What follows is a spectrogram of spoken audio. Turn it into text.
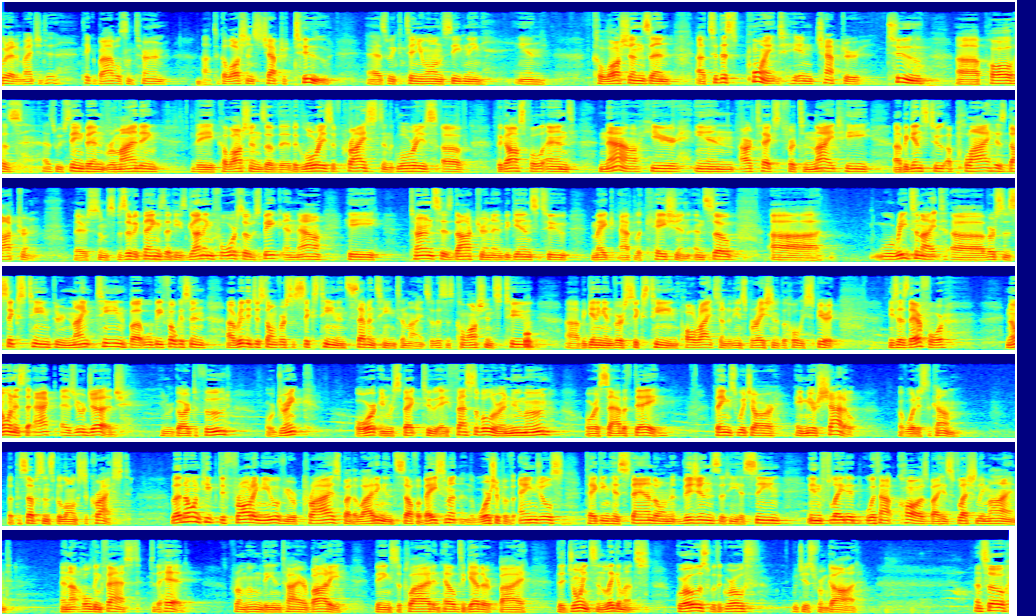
would, I'd invite you to take your Bibles and turn uh, to Colossians chapter 2 as we continue on this evening in Colossians. And uh, to this point in chapter 2, uh, Paul has, as we've seen, been reminding the Colossians of the, the glories of Christ and the glories of the gospel. And now, here in our text for tonight, he uh, begins to apply his doctrine. There's some specific things that he's gunning for, so to speak, and now he turns his doctrine and begins to make application. And so uh, we'll read tonight uh, verses 16 through 19, but we'll be focusing uh, really just on verses 16 and 17 tonight. So this is Colossians 2, uh, beginning in verse 16. Paul writes under the inspiration of the Holy Spirit. He says, Therefore, no one is to act as your judge in regard to food or drink, or in respect to a festival or a new moon or a Sabbath day, things which are a mere shadow of what is to come. But the substance belongs to Christ. Let no one keep defrauding you of your prize by delighting in self abasement and the worship of angels, taking his stand on visions that he has seen, inflated without cause by his fleshly mind, and not holding fast to the head, from whom the entire body being supplied and held together by the joints and ligaments, grows with the growth which is from God. And so,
